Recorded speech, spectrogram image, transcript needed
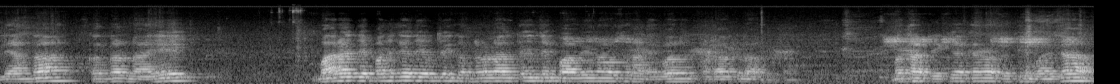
ਲਿਆਂਦਾ, ਕੰਗਣ ਲਾਏ। ਮਹਾਰਾਜ ਦੇ ਪਨਕੇ ਦੇ ਉੱਤੇ ਕੰਗਣ ਰੱਖਤੇ ਤੇ ਪਾਵੇ ਨਾਲ ਸਰਾਣੇ ਵੱਲ ਖੜਾ ਕਰਾ ਦਿੱਤਾ। ਮੱਥਾ ਟੇਕਿਆ, ਕਹਿੰਦਾ, ਸੱਚੀ ਬਾਦਸ਼ਾਹ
